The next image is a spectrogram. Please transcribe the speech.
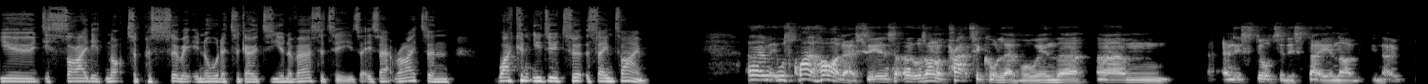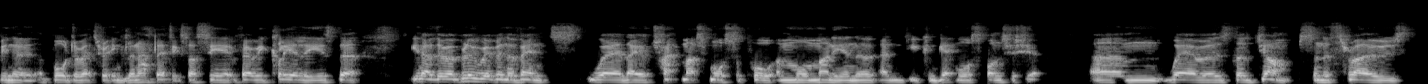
you decided not to pursue it in order to go to university. Is, is that right? And why couldn't you do two at the same time? Um, it was quite hard actually. It was, it was on a practical level in that, um, and it's still to this day. And I've you know been a, a board director at England Athletics. I see it very clearly. Is that you know there are blue ribbon events where they attract much more support and more money, and uh, and you can get more sponsorship. Um, whereas the jumps and the throws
